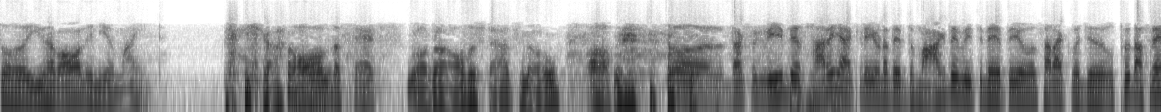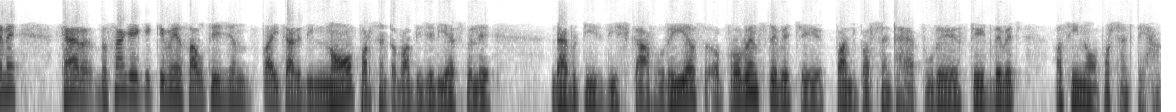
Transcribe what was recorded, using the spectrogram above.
So you have all in your mind yeah. All the stats Well, not all the stats, no. ਓਹ ਸੋ ਡਾਕਟਰ ਗ੍ਰੀਨ ਦੇ ਸਾਰੇ ਆંકੜੇ ਉਹਨਾਂ ਦੇ ਦਿਮਾਗ ਦੇ ਵਿੱਚ ਨੇ ਤੇ ਉਹ ਸਾਰਾ ਕੁਝ ਉੱਥੋਂ ਦੱਸ ਰਹੇ ਨੇ। ਖੈਰ ਦੱਸਾਂਗੇ ਕਿ ਕਿਵੇਂ ਸਾਊਥ ਏਸ਼ੀਅਨ ਭਾਈਚਾਰੇ ਦੀ 9% ਆਬਾਦੀ ਜਿਹੜੀ ਇਸ ਵੇਲੇ ਡਾਇਬੀਟੀਜ਼ ਦੀ ਸ਼ਿਕਾਰ ਹੋ ਰਹੀ ਹੈ। ਪ੍ਰੋਵਿੰਸ ਦੇ ਵਿੱਚ ਇਹ 5% ਹੈ ਪੂਰੇ ਸਟੇਟ ਦੇ ਵਿੱਚ। ਅਸੀਂ 9% ਤੇ ਹਾਂ।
